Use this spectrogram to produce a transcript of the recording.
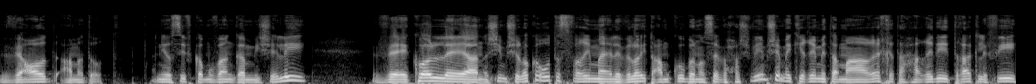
ועוד עמדות. אני אוסיף כמובן גם משלי, וכל אה, האנשים שלא קראו את הספרים האלה ולא התעמקו בנושא וחושבים שהם מכירים את המערכת החרדית רק לפי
